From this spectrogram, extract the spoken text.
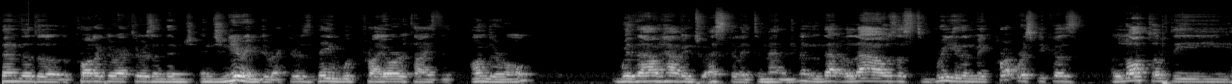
then the, the, the product directors and the engineering directors they would prioritize it on their own without having to escalate to management. And that allows us to breathe and make progress because a lot of the,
